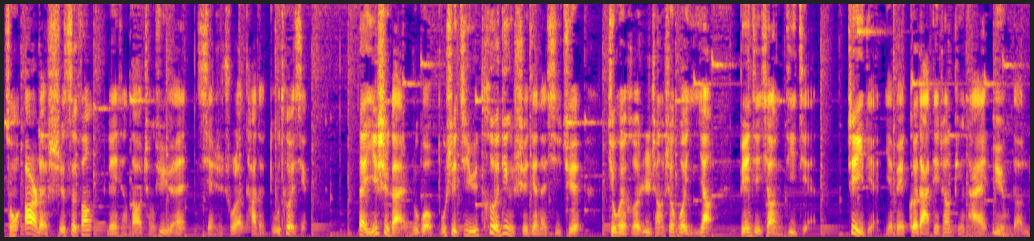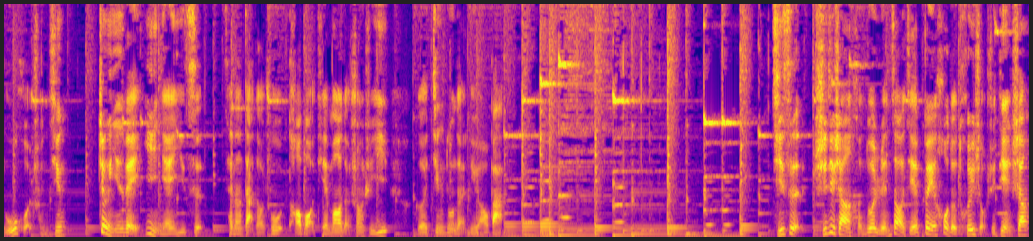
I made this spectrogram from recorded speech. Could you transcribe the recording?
从二的十次方联想到程序员，显示出了它的独特性。那仪式感如果不是基于特定时间的稀缺，就会和日常生活一样，边际效应递减。这一点也被各大电商平台运用的炉火纯青。正因为一年一次，才能打造出淘宝天猫的双十一和京东的六幺八。其次，实际上很多人造节背后的推手是电商。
